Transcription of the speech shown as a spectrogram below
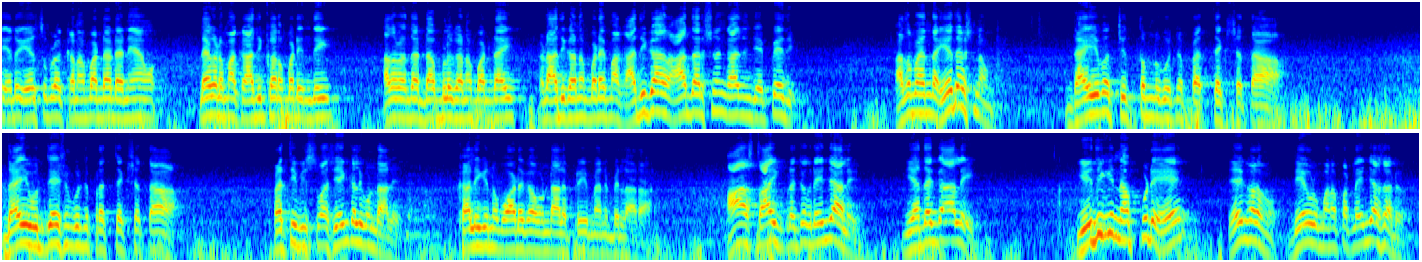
ఏదో యేసుప్రభు కనబడ్డాడనే లేకుంటే మాకు అది కనబడింది అర్థమైందా? డబ్బులు కనబడ్డాయి. అంటే అది కనబడ్డాయి. మాకు అది కాదు ఆ దర్శనం కాదని చెప్పేది. అర్థమైందా? ఏ దర్శనం? దైవ చిత్తంను గురించి ప్రత్యక్షత. దైవ ఉద్దేశం గురించి ప్రత్యక్షత. ప్రతి విశ్వాసం ఏం కలిగి ఉండాలి? కలిగిన వాడుగా ఉండాలి ప్రియమైన బిల్లారా ఆ స్థాయికి ప్రతి ఒక్కరు ఏం చేయాలి? ఎదగాలి. ఎదిగినప్పుడే ఏం కలము? దేవుడు మన పట్ల ఏం చేస్తాడు?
